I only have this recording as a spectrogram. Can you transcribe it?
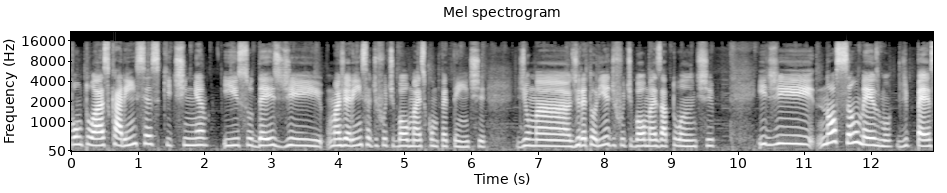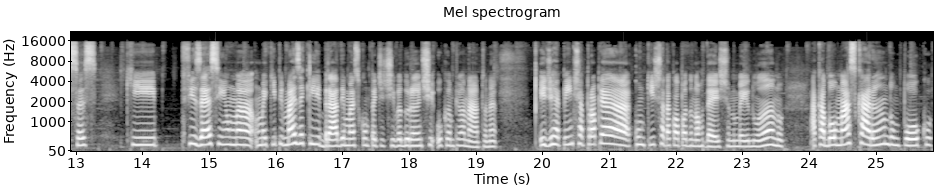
pontuar as carências que tinha, e isso desde uma gerência de futebol mais competente, de uma diretoria de futebol mais atuante e de noção mesmo de peças que fizessem uma, uma equipe mais equilibrada e mais competitiva durante o campeonato, né? E de repente a própria conquista da Copa do Nordeste no meio do ano acabou mascarando um pouco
